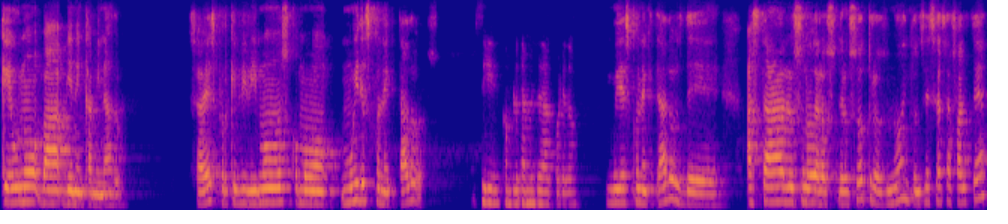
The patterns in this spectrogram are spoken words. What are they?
que uno va bien encaminado. ¿sabes? Porque vivimos como muy desconectados. Sí, completamente de acuerdo. Muy desconectados de hasta los unos de los, de los otros, ¿no? Entonces hace falta,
